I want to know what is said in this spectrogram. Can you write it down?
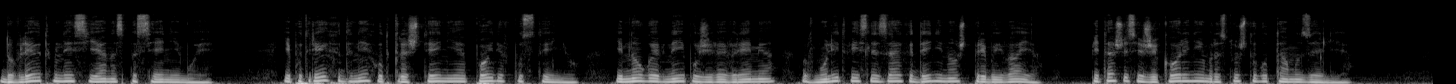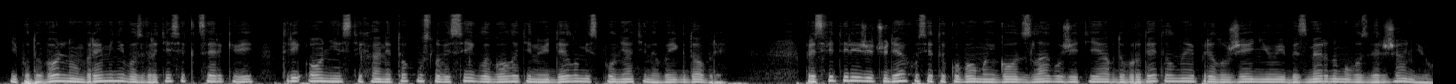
«Довлеют мне сия на спасение мое». И по трех днях от крещения пойде в пустыню, и многое в ней поживе время, в молитве и слезах день и нощ пребывая, питаше се же коренем растущего там зелья и по довольном времени возврати се к церкви, три ония стиха не токму словеса и глаголати, но и делом изпълняти на въйк добре. Пресвитери же чудяхо се таково моего от злаго жития в добродетелное приложению и безмерному въздържанию,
